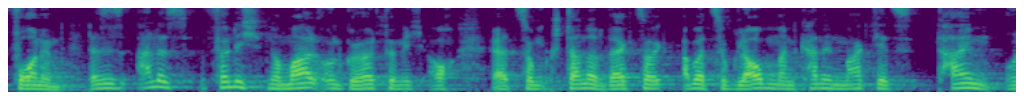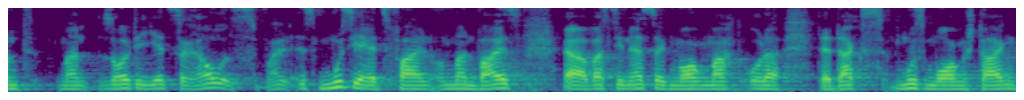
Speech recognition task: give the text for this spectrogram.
vornimmt. Das ist alles völlig normal und gehört für mich auch ja, zum Standardwerkzeug. Aber zu glauben, man kann den Markt jetzt timen und man sollte jetzt raus, weil es muss ja jetzt fallen und man weiß, ja, was die Nasdaq morgen macht oder der DAX muss morgen steigen,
